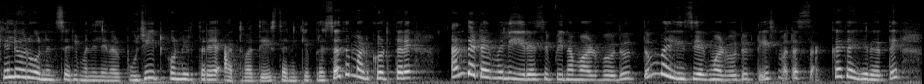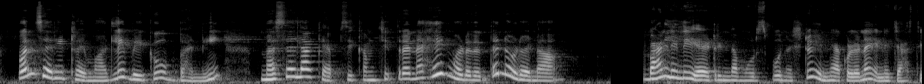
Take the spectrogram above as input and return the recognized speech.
ಕೆಲವರು ಒಂದೊಂದ್ಸರಿ ಮನೇಲಿ ಏನಾದ್ರು ಪೂಜೆ ಇಟ್ಕೊಂಡಿರ್ತಾರೆ ಅಥವಾ ದೇವಸ್ಥಾನಕ್ಕೆ ಪ್ರಸಾದ ಮಾಡಿಕೊಡ್ತಾರೆ. ಅಂಥ ಟೈಮಲ್ಲಿ ಈ ರೆಸಿಪಿನ ಮಾಡ್ಬೋದು. ತುಂಬ ಈಸಿಯಾಗಿ ಮಾಡ್ಬೋದು. ಟೇಸ್ಟ್ ಮಾತ್ರ ಸಖತ್ತಾಗಿರುತ್ತೆ. ಒಂದು ಸರಿ ಟ್ರೈ ಮಾಡಲೇಬೇಕು. ಬನ್ನಿ. ಮಸಾಲ ಕ್ಯಾಪ್ಸಿಕಮ್ ಚಿತ್ರಾನ್ನ ಹೇಗೆ ಮಾಡೋದಂತ ನೋಡೋಣ. ಬಾಣಲೆಯಲ್ಲಿ ಎರಡರಿಂದ ಮೂರು ಸ್ಪೂನಷ್ಟು ಎಣ್ಣೆ ಹಾಕೊಳ್ಳೋಣ. ಎಣ್ಣೆ ಜಾಸ್ತಿ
